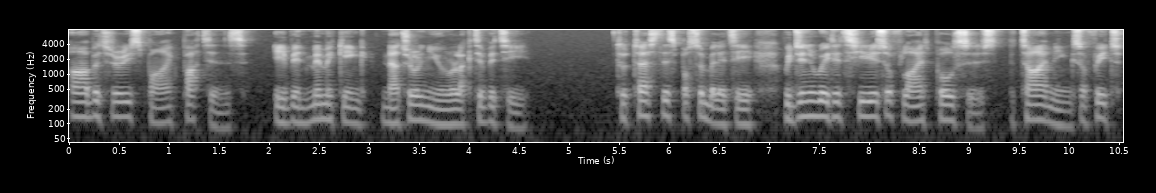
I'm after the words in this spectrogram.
arbitrary spike patterns, even mimicking natural neural activity. To test this possibility, we generated series of light pulses, the timings of which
